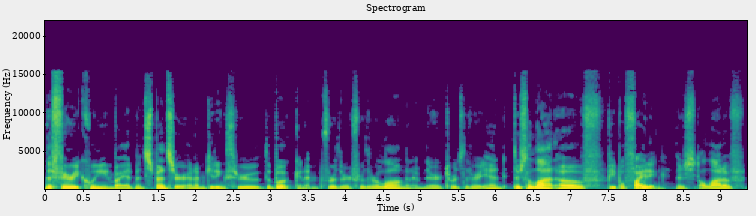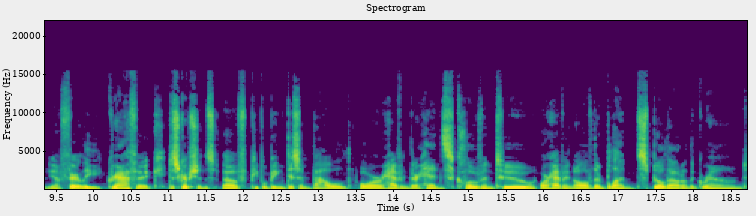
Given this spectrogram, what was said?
the Faerie Queene by Edmund Spenser, and I'm getting through the book and I'm further and further along and I'm there towards the very end. There's a lot of people fighting. There's a lot of, you know, fairly graphic descriptions of people being disemboweled or having their heads cloven to or having all of their blood spilled out on the ground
